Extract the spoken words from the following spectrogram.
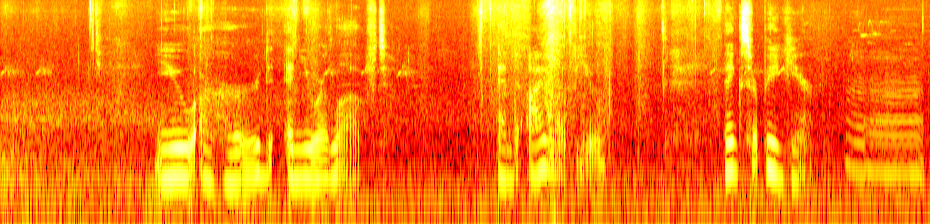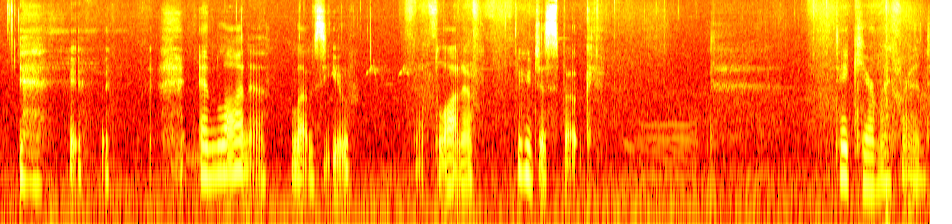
you are heard and you are loved. And I love you. Thanks for being here. and Lana loves you. That's Lana who just spoke. Take care, my friend.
